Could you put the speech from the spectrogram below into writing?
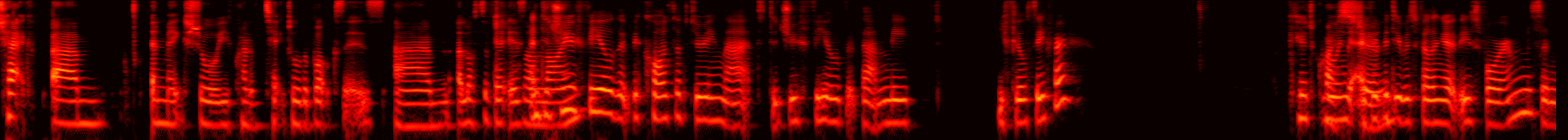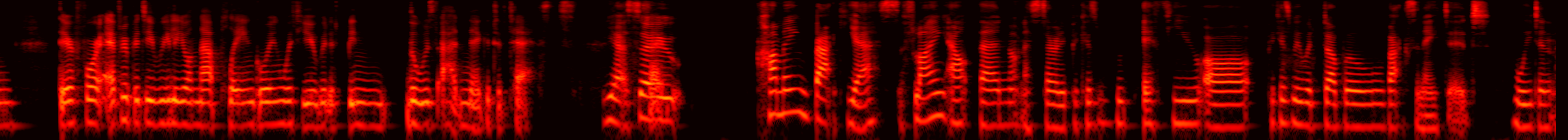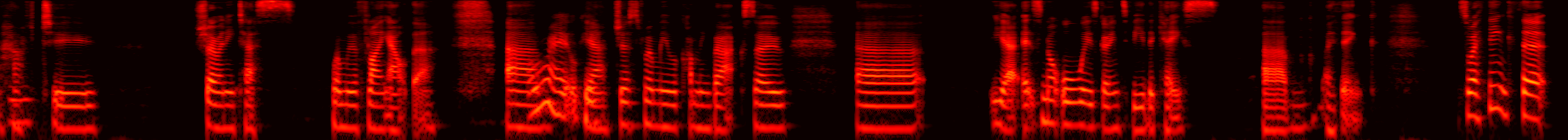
check um, and make sure you've kind of ticked all the boxes. Um, a lot of it is online. And did you feel that because of doing that, did you feel that that made you feel safer? Good question. Knowing that everybody was filling out these forms and therefore everybody really on that plane going with you would have been those that had negative tests. Yeah, so, so coming back yes flying out there not necessarily because if you are because we were double vaccinated we didn't mm. have mm. to show any tests when we were flying out there um, all right okay yeah just when we were coming back so uh yeah it's not always going to be the case um i think so i think that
